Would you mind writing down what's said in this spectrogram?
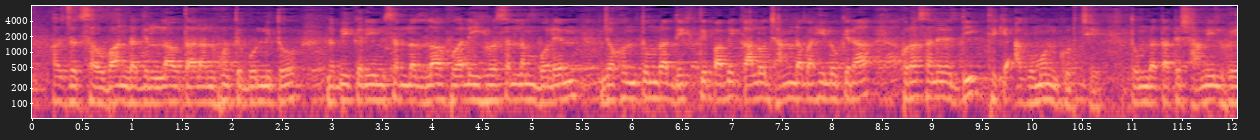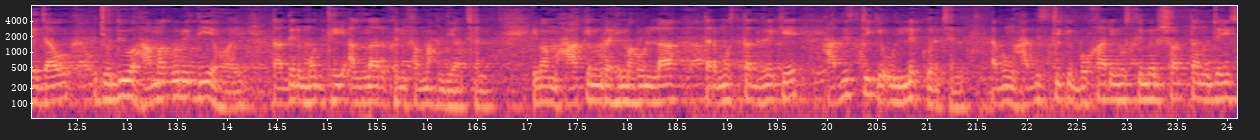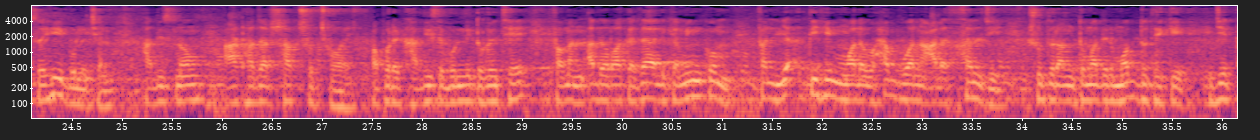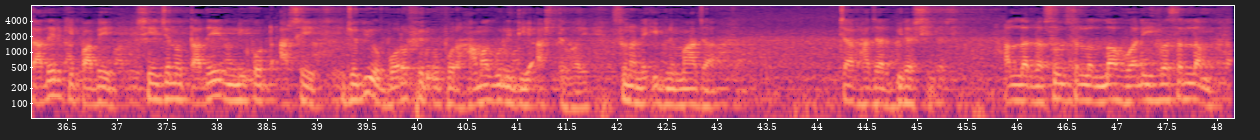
হজরত সাহবান রাদিল্লাহ তালান হতে বর্ণিত নবী করিম সাল্লাহ আলহি ওয়াসাল্লাম বলেন, যখন তোমরা দেখতে পাবে কালো ঝান্ডাবাহী লোকেরা খোরাসানের দিক থেকে আগমন করছে, তোমরা তাতে সামিল হয়ে যাও, যদিও হামাগুড়ি দিয়ে হয়, তাদের মধ্যেই আল্লাহর খলিফা মাহদি আছেন। ইমাম হাকিম রহিমাহুল্লাহ তার মুস্তাদ রেখে হাদিসটিকে উল্লেখ করেছেন এবং হাদিসটিকে বুখারি মুসলিমের শর্তানুযায়ী সহি বলেছেন। হাদিস নং আট হাজার সাতশো ছয়। অপর এক হাদিসে বর্ণিত হয়েছে, ফামান আদরাক كذلك منكم فليأتهم ولو حبوا على الثلج সুতরাং তোমাদের মধ্য থেকে যে তাদেরকে পাবে সে যেন তাদের নিকট আসে যদিও বরফের উপর হামাগুড়ি দিয়ে আসতে হয় সুনানে ইবনে মাজা চার হাজার বিরাশি আল্লাহর রাসুল সাল্লাহ আলী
